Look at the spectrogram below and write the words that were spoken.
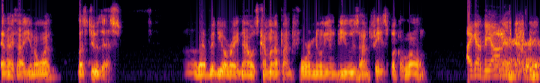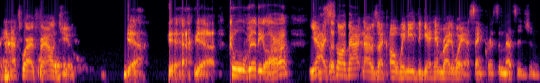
And I thought, you know what? Let's do this. Uh, that video right now is coming up on 4 million views on Facebook alone. I got to be honest. That's, where I found you. Yeah, yeah, yeah. Cool video, huh? Yeah, I saw that and I was like, oh, we need to get him right away. I sent Chris a message and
